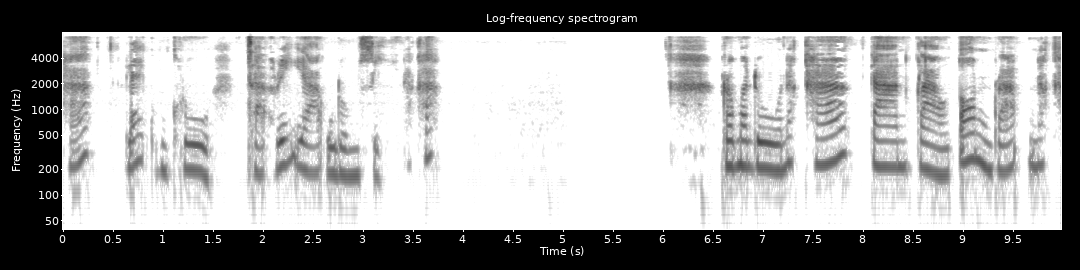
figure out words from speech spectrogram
คะ และคุณครูจริยาอุดมศรีนะคะ เรามาดูนะคะ การกล่าวต้อนรับนะค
